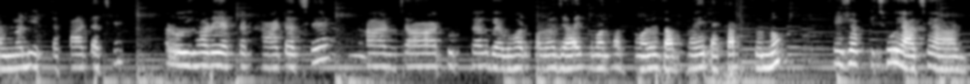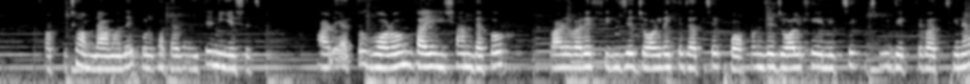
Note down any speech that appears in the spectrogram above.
আলমারি, একটা খাট আছে। আর ওই ঘরে একটা খাট আছে। আর যা টুকটাক ব্যবহার করা যায় তোমার তোমাদের দাদাভাইয়ের একার জন্য, সেই সব কিছুই আছে আর সব কিছু আমরা আমাদের কলকাতার বাড়িতে নিয়ে এসেছি। আর এত গরম, তাই ঈশান দেখো, বারে বারে ফ্রিজে জল রেখে যাচ্ছে। কখন যে জল খেয়ে নিচ্ছে কিছুই দেখতে পাচ্ছি না।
